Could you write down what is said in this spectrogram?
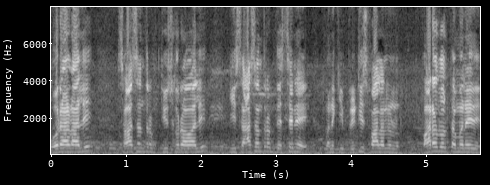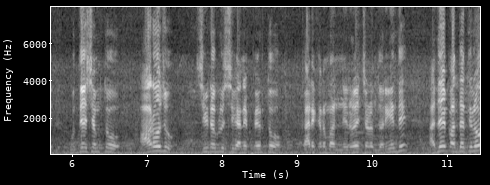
పోరాడాలి స్వాతంత్రం తీసుకురావాలి. ఈ స్వాతంత్రం తెస్తేనే మనకి బ్రిటిష్ పాలనను పారదోలుతామనేది ఉద్దేశంతో ఆ రోజు సిడబ్ల్యూసీ అనే పేరుతో కార్యక్రమాన్ని నిర్వహించడం జరిగింది. అదే పద్ధతిలో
